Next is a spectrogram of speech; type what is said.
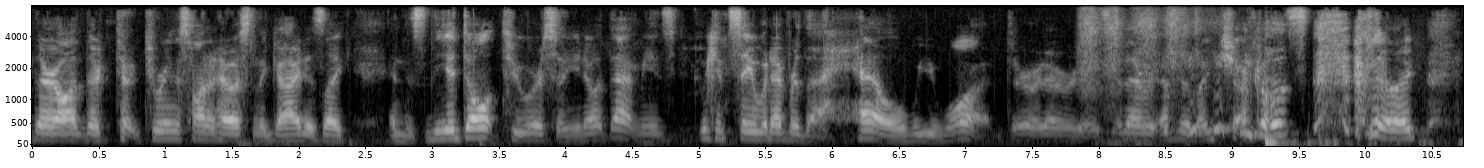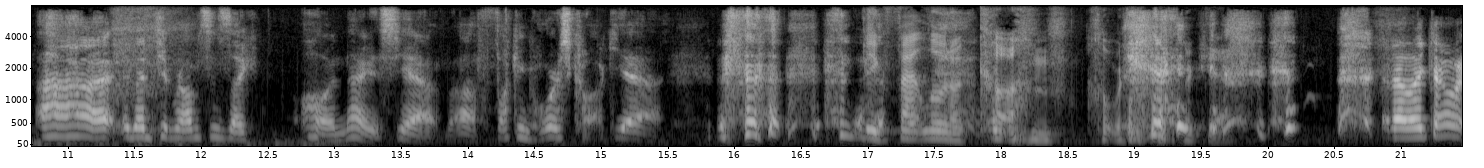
they're on they're t- touring this haunted house, and the guide is like, and this is the adult tour, so you know what that means. We can say whatever the hell we want, or whatever it is. And every, everyone like chuckles. and they're like, ah. And then Tim Robinson's like, oh, nice, yeah, uh, fucking horse cock, yeah. Big fat load of cum. over and I like how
